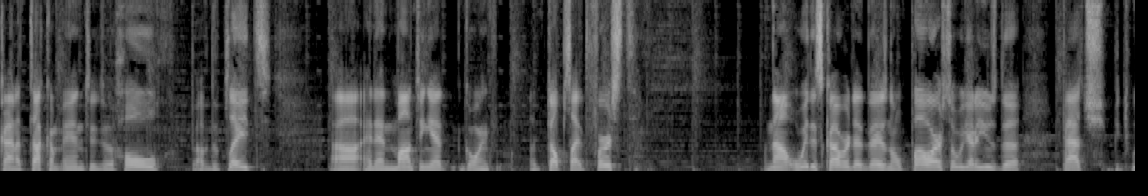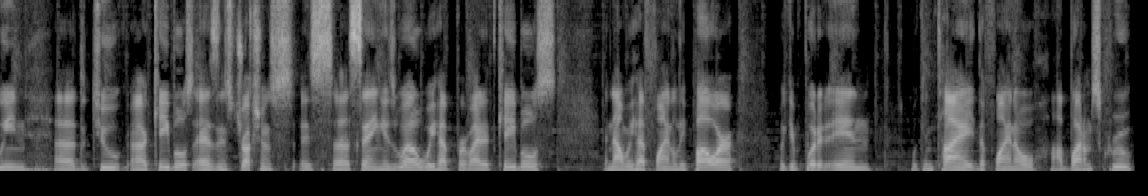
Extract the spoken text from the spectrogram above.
kind of tuck them into the hole of the plate uh, and then mounting it going top side first. Now we discovered that there's no power, so we gotta use the patch between uh, the two uh, cables as instructions is uh, saying as well. We have provided cables and now we have finally power. We can put it in, we can tie the final uh, bottom screw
